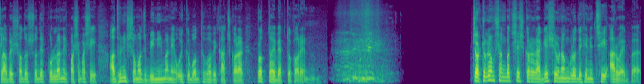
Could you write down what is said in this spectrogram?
ক্লাবের সদস্যদের কল্যাণের পাশাপাশি আধুনিক সমাজ বিনির্মাণে ঐক্যবদ্ধভাবে কাজ করার প্রত্যয় ব্যক্ত করেন। চট্টগ্রাম সংবাদ শেষ করার আগে শিরোনামগুলো দেখে নিচ্ছি আরও একবার।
